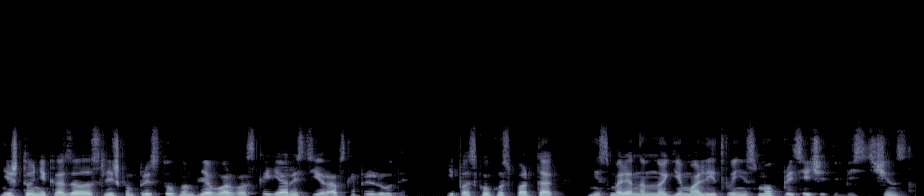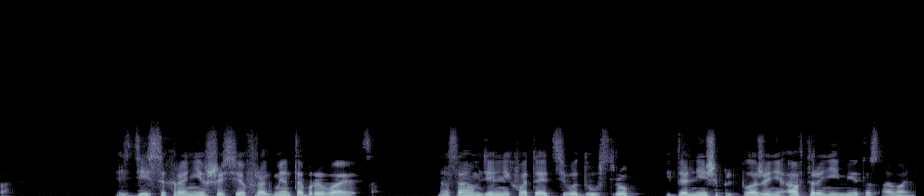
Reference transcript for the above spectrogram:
ничто не казалось слишком преступным для варварской ярости и рабской природы. И поскольку Спартак, несмотря на многие молитвы, не смог пресечь эти бесчинства, здесь сохранившийся фрагмент обрывается. На самом деле не хватает всего двух строк, и дальнейшее предположение автора не имеет оснований.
